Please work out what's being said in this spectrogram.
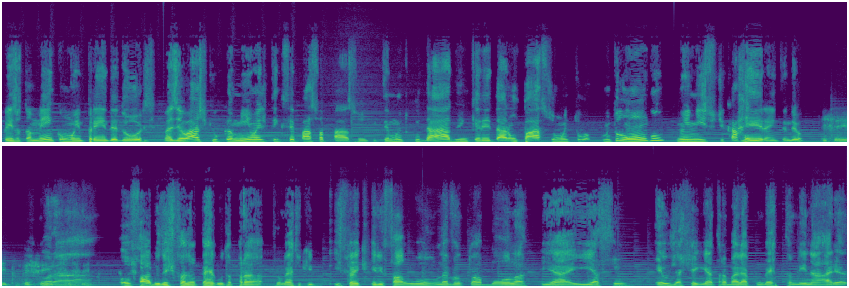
penso também como empreendedores, mas eu acho que o caminho ele tem que ser passo a passo. A gente tem que ter muito cuidado em querer dar um passo muito, muito longo no início de carreira, entendeu? Perfeito, perfeito. Agora... perfeito. Ô, Fábio, deixa eu fazer uma pergunta para o Humberto, que isso aí que ele falou, levantou a bola, e aí, assim, eu já cheguei a trabalhar com o Humberto também na área,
